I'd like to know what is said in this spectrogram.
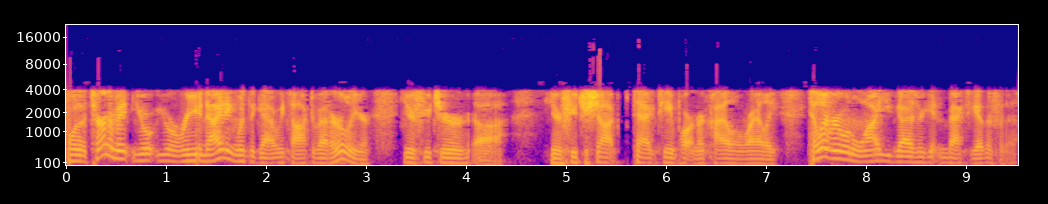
For the tournament, you're, you're reuniting with the guy we talked about earlier, your future, uh, your Future Shock tag team partner, Kyle O'Reilly. Tell everyone why you guys are getting back together for this.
